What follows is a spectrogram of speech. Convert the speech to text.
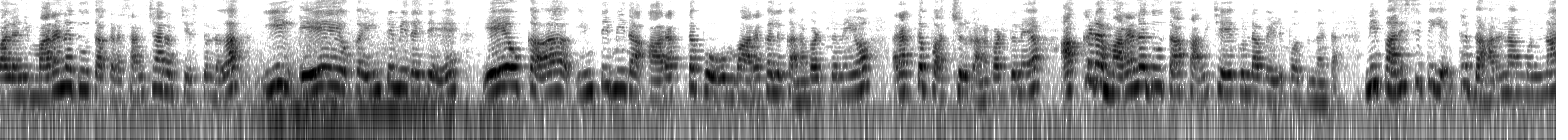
వాళ్ళని మరణదూత అక్కడ సంచారం చేస్తుండగా ఈ ఏ ఒక్క ఇంటి మీద అయితే ఏ ఒక్క ఇంటి మీద ఆ రక్తపు మరకలు కనబడుతున్నాయో రక్తపు అచ్చులు కనబడుతున్నాయో అక్కడ మరణదూత పని చేయకుండా వెళ్ళిపోతుందంట. నీ పరిస్థితి ఎంత దారుణంగా ఉన్నా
